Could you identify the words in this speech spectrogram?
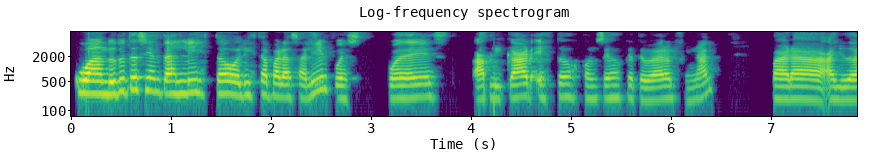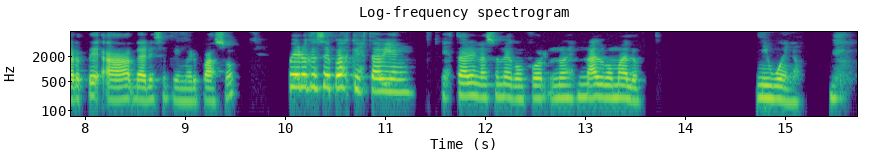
Cuando tú te sientas listo o lista para salir, pues puedes aplicar estos consejos que te voy a dar al final para ayudarte a dar ese primer paso. Pero que sepas que está bien estar en la zona de confort, no es algo malo ni bueno.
